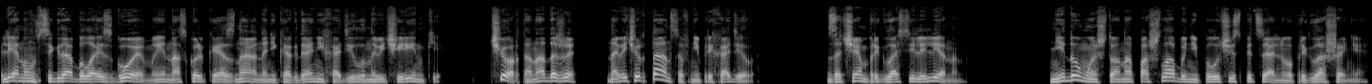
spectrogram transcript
Леннон всегда была изгоем, и, насколько я знаю, она никогда не ходила на вечеринки. Черт, она даже на вечер танцев не приходила. Зачем пригласили Леннон? Не думаю, что она пошла бы, не получив специального приглашения.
